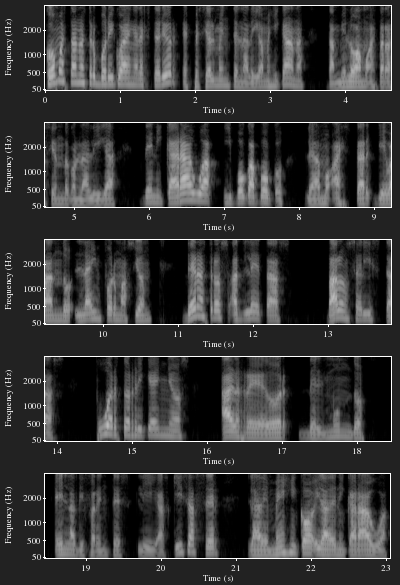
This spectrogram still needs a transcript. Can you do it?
cómo están nuestros boricuas en el exterior, especialmente en la Liga Mexicana. También lo vamos a estar haciendo con la Liga de Nicaragua y poco a poco le vamos a estar llevando la información de nuestros atletas, balonceristas, puertorriqueños alrededor del mundo en las diferentes ligas. Quise hacer la de México y la de Nicaragua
